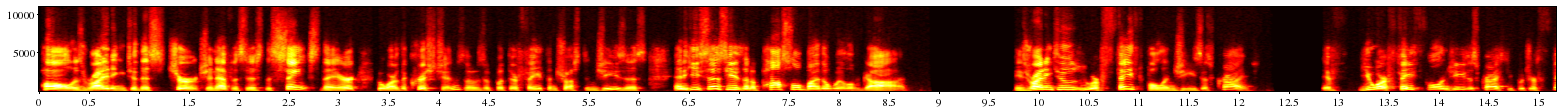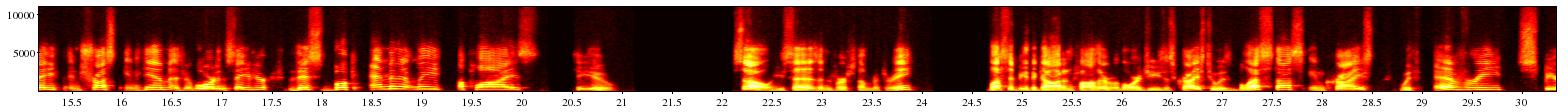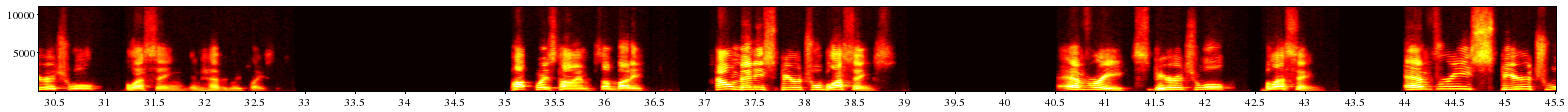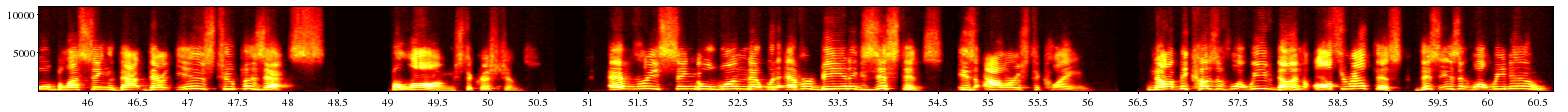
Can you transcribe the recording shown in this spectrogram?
Paul is writing to this church in Ephesus, the saints there, who are the Christians, those who put their faith and trust in Jesus. And he says he is an apostle by the will of God. He's writing to those who are faithful in Jesus Christ. If you are faithful in Jesus Christ, you put your faith and trust in him as your Lord and Savior, this book eminently applies to you. So, he says in verse number three Blessed be the God and Father of our Lord Jesus Christ, who has blessed us in Christ with every spiritual blessing in heavenly places. Pop quiz time, somebody. How many spiritual blessings? Every spiritual blessing. Every spiritual blessing that there is to possess belongs to Christians. Every single one that would ever be in existence is ours to claim not because of what we've done all throughout this. This isn't what we do.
